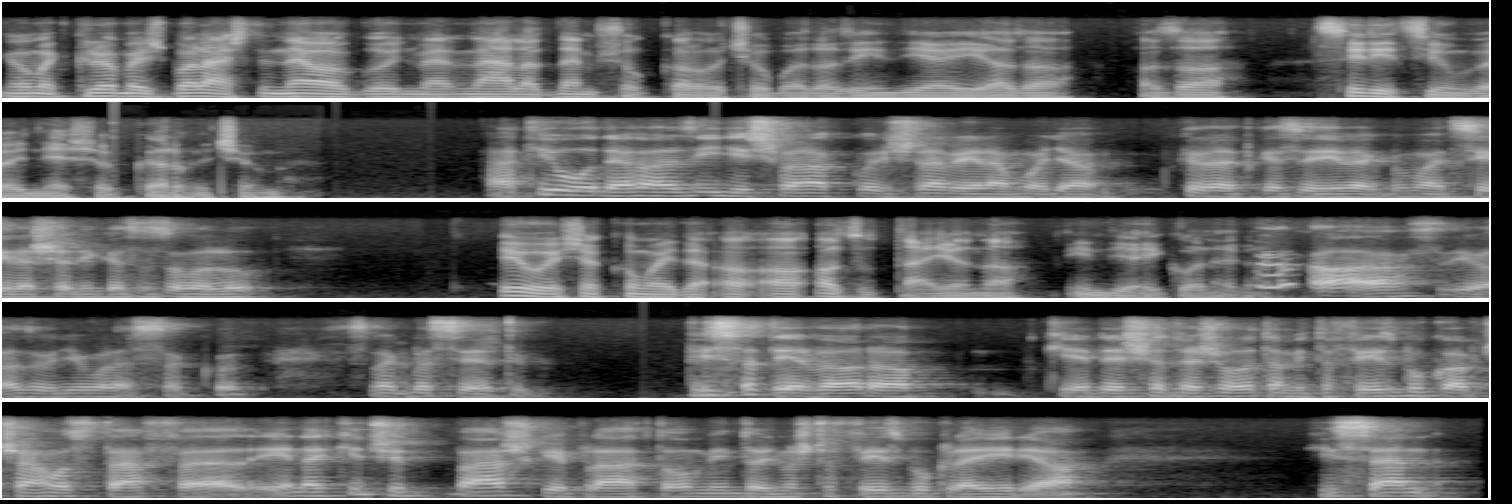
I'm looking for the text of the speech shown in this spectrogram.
Jó, meg különben is Balázs, ne aggódj, mert nálad nem sokkal olcsóbb az indiai, az a, az a szilíciumvölgynél sokkal olcsóbb. Hát jó, de ha ez így is van, akkor is remélem, hogy a következő években majd szélesedik ez az olló. Jó, és akkor majd a, a, azután jön a indiai kollega. Ah, jó, az úgy jó lesz akkor. Ezt megbeszéltük. Visszatérve arra a kérdésedre, Zsolt, amit a Facebook kapcsán hoztál fel, én egy kicsit másképp látom, mint hogy most a Facebook leírja, hiszen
